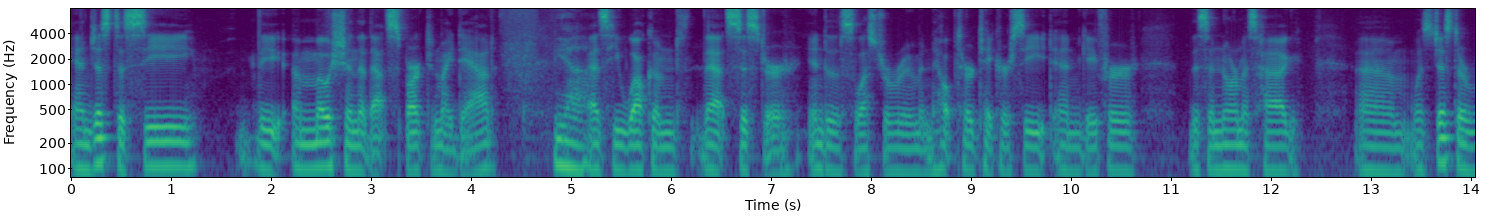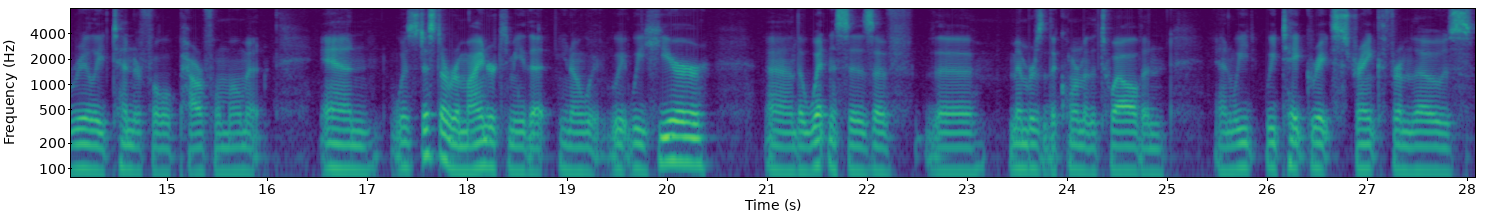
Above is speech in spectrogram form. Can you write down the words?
And just to see the emotion that that sparked in my dad Yeah. as he welcomed that sister into the celestial room and helped her take her seat and gave her this enormous hug um, was just a really tenderful, powerful moment, and was just a reminder to me that you know we we, we hear uh, the witnesses of the members of the Quorum of the Twelve, and and we we take great strength from those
